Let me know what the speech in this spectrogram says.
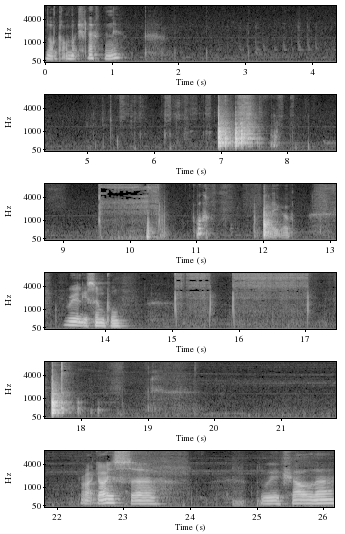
not got much left in there. there you go. Really simple. Right guys, uh, we shall uh,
